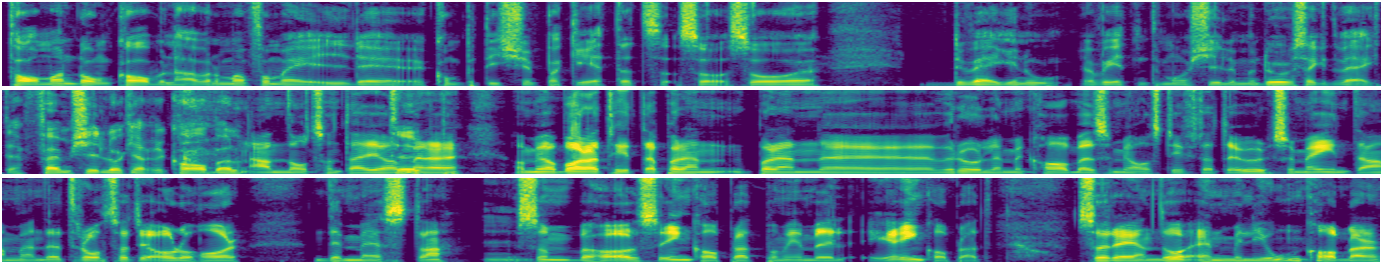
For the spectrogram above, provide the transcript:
tar man de kabelhävarna man får med i det competition-paketet så, så, så det väger nog, jag vet inte hur många kilo, men du har säkert vägt det. Fem kilo kanske kabel. Ja, något sånt där. Jag Typ. menar, om jag bara tittar på den, på den eh, rullen med kabel som jag har stiftat ur, som jag inte använder, trots att jag då har det mesta Mm. som behövs inkopplat på min bil, är inkopplat, så är det ändå en miljon kablar,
